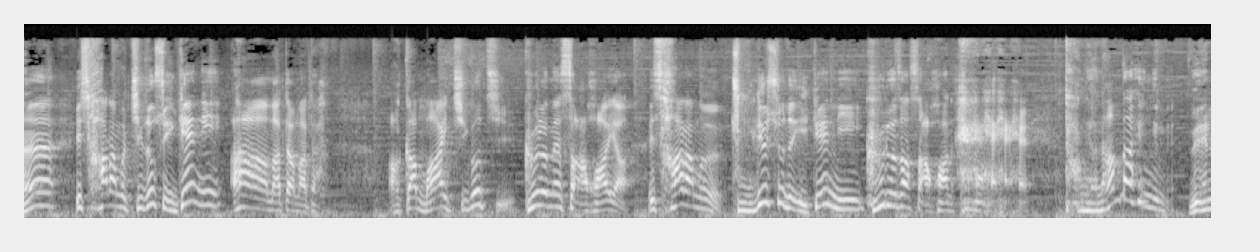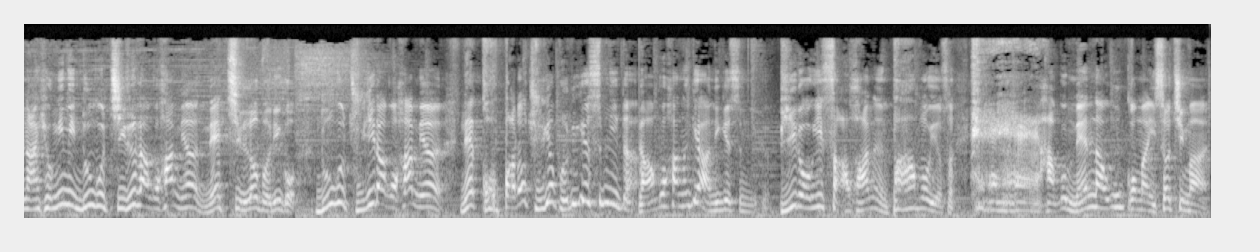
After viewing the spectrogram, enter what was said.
에? 이 사람을 찌를 수 있겠니? 아 맞다 맞다. 아까 많이 찍었지. 그러면 싸화야, 사람을 죽일 수는 있겠니? 그러자 싸화는 헤헤헤. 당연한다 형님. 왜 나 형님이 누구 찌르라고 하면 내 찔러버리고 누구 죽이라고 하면 내 곧바로 죽여버리겠습니다. 라고 하는 게 아니겠습니까? 비록 이 싸화는 바보여서 헤헤 하고 맨날 웃고만 있었지만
